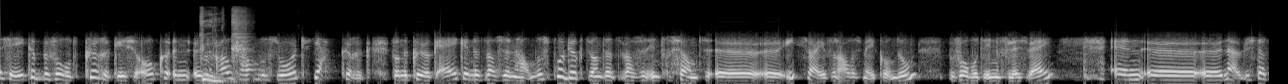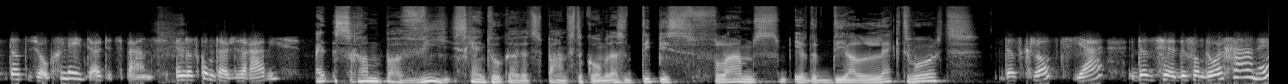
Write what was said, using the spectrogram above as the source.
Jazeker, bijvoorbeeld kurk is ook een, een oud handelswoord. Ja, kurk. Van de kurkeik. En dat was een handelsproduct, want dat was een interessant eh, eh, iets waar je van alles mee kon doen. Bijvoorbeeld in een fles wijn. En eh, nou, dus dat, dat is ook geleend uit het Spaans. En dat komt uit het Arabisch. En schampavie schijnt ook uit het Spaans te komen. Dat is een typisch Vlaams, eerder dialectwoord. Dat klopt, ja. Dat is eh, er vandoor gaan, hè?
